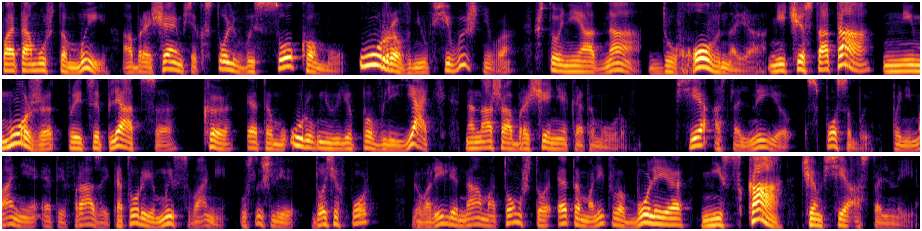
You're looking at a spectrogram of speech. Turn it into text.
Потому что мы обращаемся к столь высокому уровню Всевышнего, что ни одна духовная нечистота не может прицепляться к этому уровню или повлиять на наше обращение к этому уровню. Все остальные способы понимания этой фразы, которые мы с вами услышали до сих пор, говорили нам о том, что эта молитва более низка, чем все остальные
